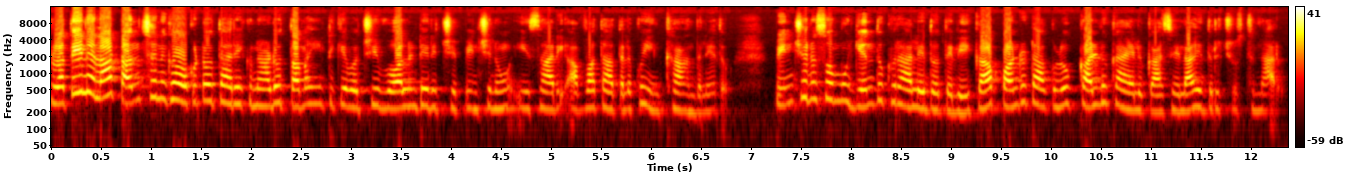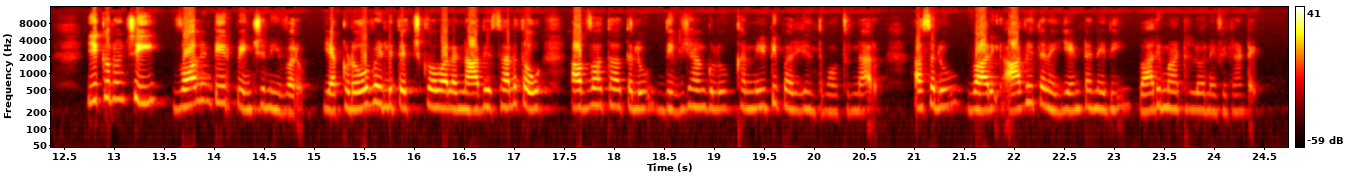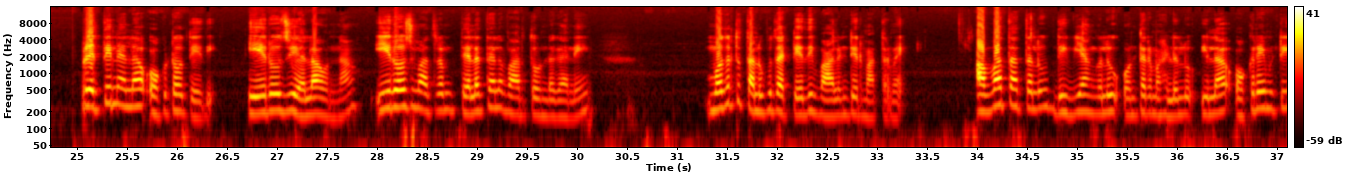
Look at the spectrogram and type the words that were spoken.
ప్రతి నెల టంచనగా ఒకటో తారీఖు నాడు తమ ఇంటికి వచ్చి వాలంటీర్ ఇచ్చే ఈసారి అవ్వాతాతలకు ఇంకా అందలేదు. పింఛను సొమ్ము ఎందుకు రాలేదో తెలియక పండుటాకులు కళ్ళు కాయలు కాసేలా ఎదురు చూస్తున్నారు. ఇక నుంచి వాలంటీర్ పింఛను ఇవ్వరు. ఎక్కడో వెళ్ళి తెచ్చుకోవాలన్న ఆదేశాలతో అవ్వాతాతలు దివ్యాంగులు కన్నీటి పర్యంతమవుతున్నారు. అసలు వారి ఆవేదన ఏంటనేది వారి మాటల్లోనే వినండి. ప్రతి నెల ఒకటో తేదీ ఏ రోజు ఎలా ఉన్నా ఈరోజు మాత్రం తెల తెల వారుతూ ఉండగానే మొదట తలుపు తట్టేది వాలంటీర్ మాత్రమే. అవ్వాతాతలు దివ్యాంగులు ఒంటరి మహిళలు ఇలా ఒకరేమిటి?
